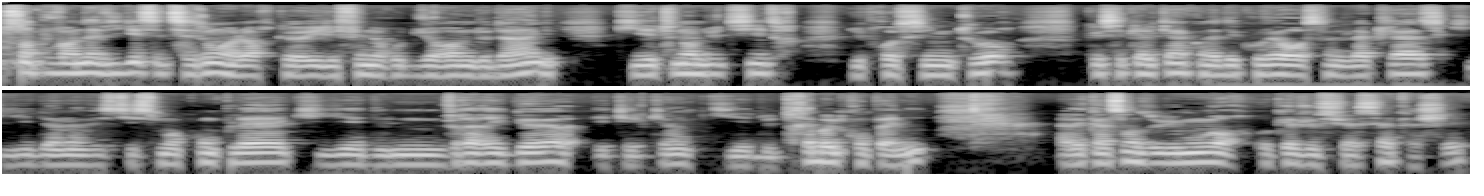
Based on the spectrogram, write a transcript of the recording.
sans pouvoir naviguer cette saison alors qu'il fait une route du Rhum de dingue, qui est tenant du titre du Pro Tour, que c'est quelqu'un qu'on a découvert au sein de la classe, qui est d'un investissement complet, qui est d'une vraie rigueur et quelqu'un qui est de très bonne compagnie, avec un sens de l'humour auquel je suis assez attaché.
